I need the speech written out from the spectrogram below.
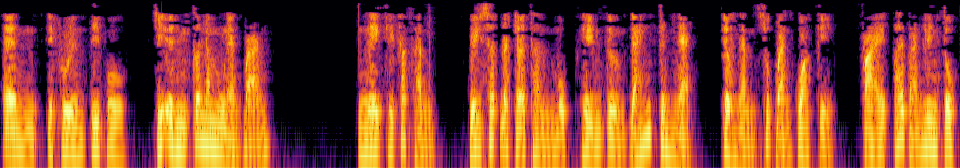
and Influence People chỉ in có 5.000 bản. Ngay khi phát hành, quyển sách đã trở thành một hiện tượng đáng kinh ngạc trong ngành xuất bản Hoa Kỳ, phải tái bản liên tục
